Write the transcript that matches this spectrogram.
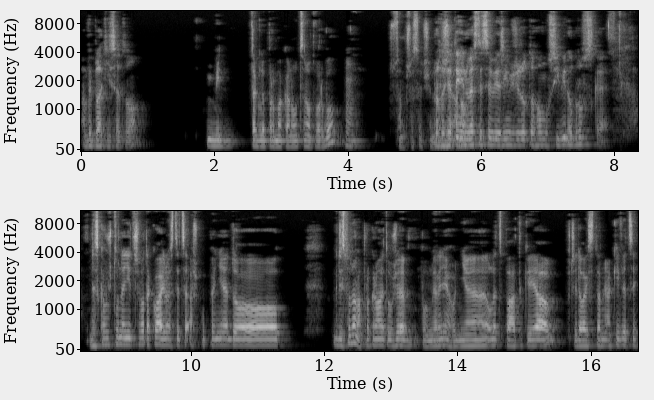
A vyplatí se to? My takhle promakanou cenotvorbu? Hmm. Jsem přesvědčený. Protože ty investice věřím, že do toho musí být obrovské. Dneska už to není třeba taková investice až úplně do když jsme to naprogramovali, to už je poměrně hodně let zpátky a přidávají se tam nějaké věci.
